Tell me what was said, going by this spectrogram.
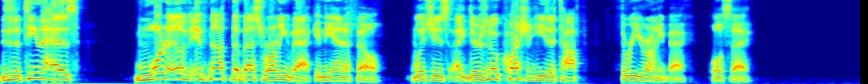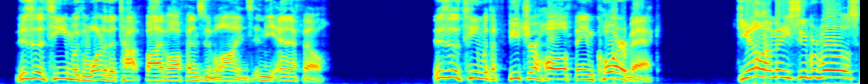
This is a team that has one of, if not the best running back in the NFL, which is like there's no question he's a top three running back, we'll say. This is a team with one of the top five offensive lines in the NFL. This is a team with a future Hall of Fame quarterback. Do you know how many Super Bowls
